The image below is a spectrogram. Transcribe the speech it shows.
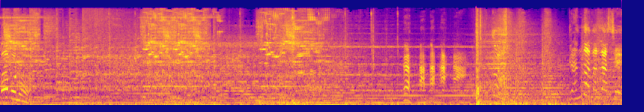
¡Vámonos! ¡Granada láser!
